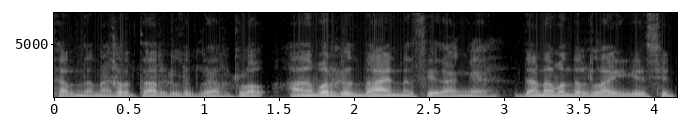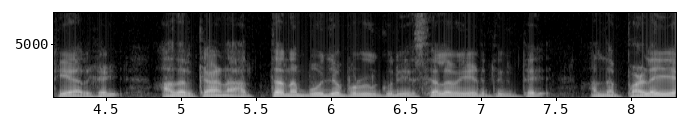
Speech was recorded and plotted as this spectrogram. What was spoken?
சார்ந்த நகரத்தார்கள் இருக்கிறார்களோ அவர்கள் தான் என்ன செய்கிறாங்க தனவந்தர்களாகிய செட்டியார்கள் அதற்கான அத்தனை பூஜை பொருளுக்குரிய செலவை எடுத்துக்கிட்டு அந்த பழைய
